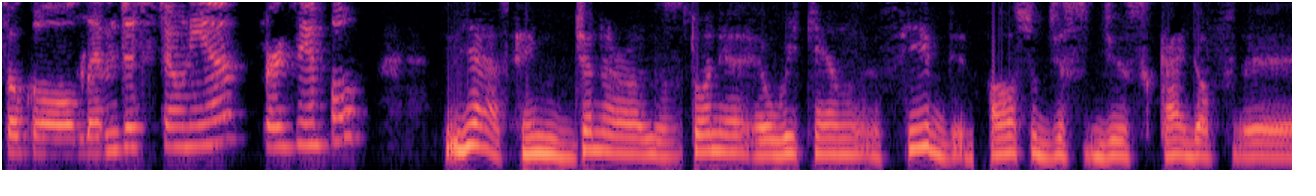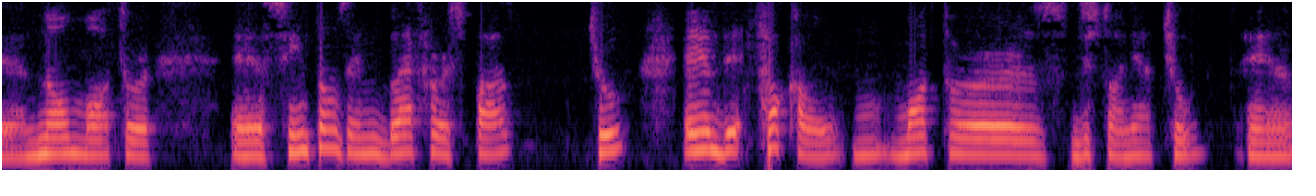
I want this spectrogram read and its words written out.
focal limb dystonia, for example? Yes, in general, dystonia, uh, we can see also this, this kind of uh, non-motor uh, symptoms in blepharospasm too. and focal motors dystonia too, uh,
